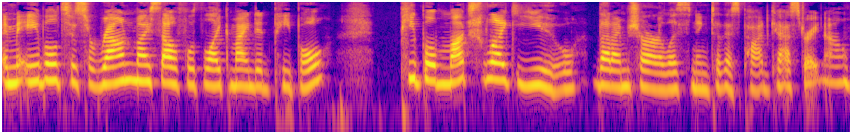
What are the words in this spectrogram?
I'm able to surround myself with like minded people, people much like you that I'm sure are listening to this podcast right now.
